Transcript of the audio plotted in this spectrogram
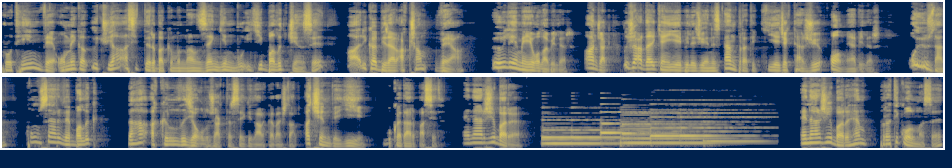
protein ve omega 3 yağ asitleri bakımından zengin bu iki balık cinsi harika birer akşam veya öğle yemeği olabilir. Ancak dışarıdayken yiyebileceğiniz en pratik yiyecek tercihi olmayabilir. O yüzden konserve balık daha akıllıca olacaktır sevgili arkadaşlar. Açın ve yiyin. Bu kadar basit. Enerji barı. Enerji barı hem pratik olması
